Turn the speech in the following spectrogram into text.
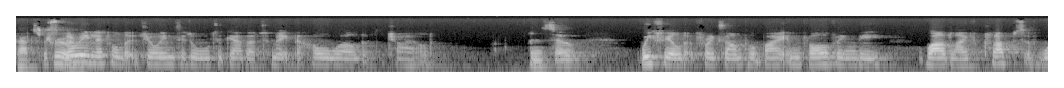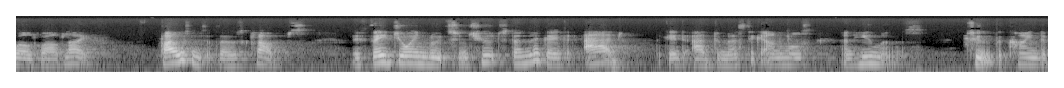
That's There's true. very little that joins it all together to make the whole world of the child. And so we feel that, for example, by involving the wildlife clubs of World Wildlife, thousands of those clubs, if they join Roots and Shoots, then they're going to add, they're going to add domestic animals and humans to the kind of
